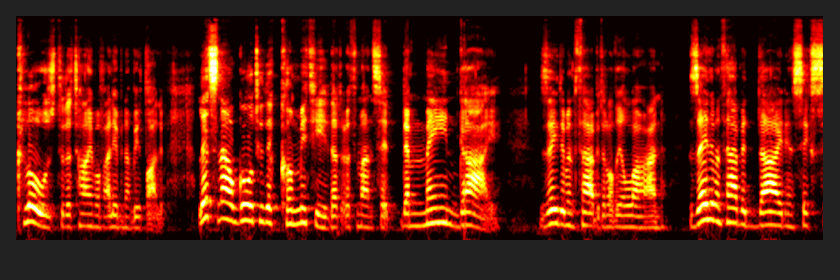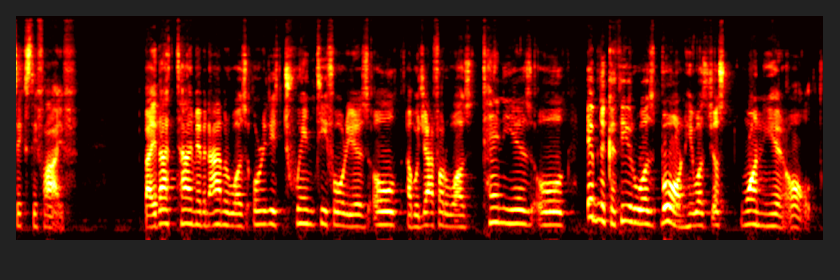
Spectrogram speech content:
close to the time of Ali ibn Abi Talib. Let's now go to the committee that Uthman said, the main guy, Zayd ibn Thabit radiallahu anh. Zayd ibn Thabit died in 665. By that time, Ibn Amr was already 24 years old, Abu Ja'far was 10 years old, Ibn Kathir was born, he was just one year old.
